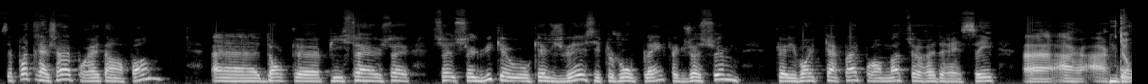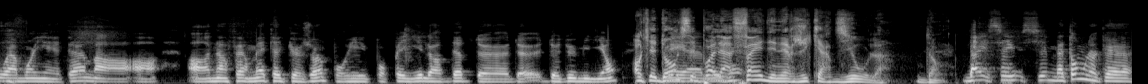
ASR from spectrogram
c'est pas très cher pour être en forme. Euh, donc, euh, puis celui que, auquel je vais, c'est toujours plein. Fait que j'assume qu'ils vont être capables probablement de se redresser euh, à, à court à moyen terme en, en, enfermant quelques-uns pour, pour payer leur dette de, de, de 2 millions. OK, donc c'est pas la fin d'énergie cardio, là. Donc. Ben, c'est, mettons là, que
